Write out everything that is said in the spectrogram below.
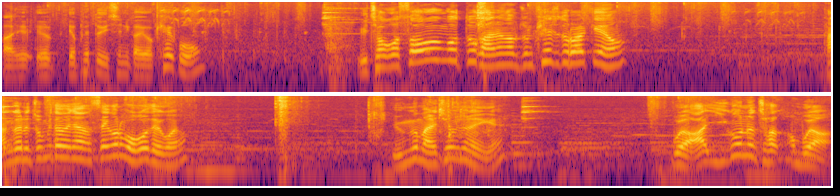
아 여, 옆, 옆에 또 있으니까 이거 캐고. 이 저거 썩은 것도 가능하면 좀 캐주도록 할게요. 당근은 좀 이따 그냥 생으로 먹어도 되고요. 은근 많이 채워주네 이게. 뭐야 아 이거는 자 어, 뭐야.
